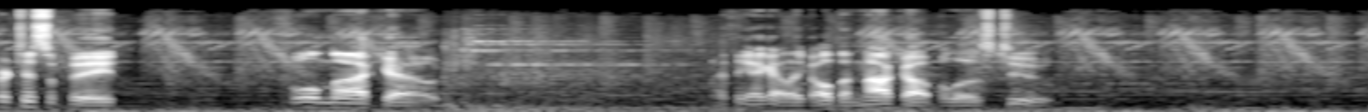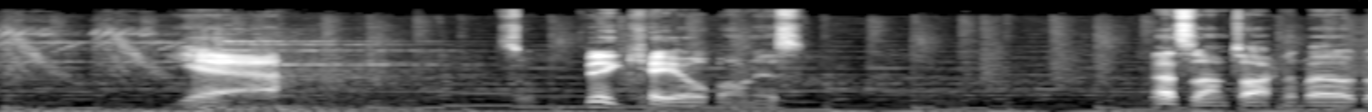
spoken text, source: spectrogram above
participate. Full knockout. I think I got like all the knockout blows too. Yeah. So big KO bonus. That's what I'm talking about.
